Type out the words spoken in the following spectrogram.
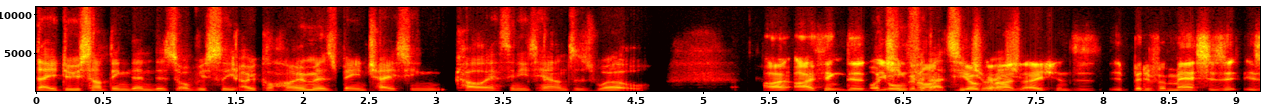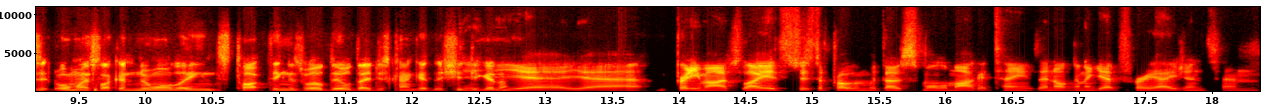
they do something, then there's obviously Oklahoma's been chasing Karl Anthony Towns as well. I, I think that the, Watching for organi- that the situation. organisations is a bit of a mess. Is it? Is it almost like a New Orleans type thing as well, Dill? They just can't get their shit together. Yeah, yeah, pretty much. Like it's just a problem with those smaller market teams. They're not going to get free agents, and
